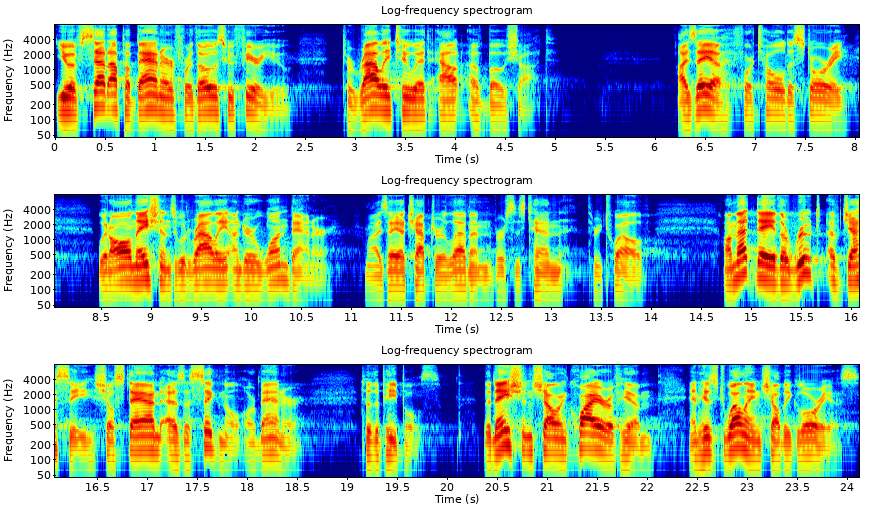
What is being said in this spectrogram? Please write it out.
You have set up a banner for those who fear you, to rally to it out of bowshot. Isaiah foretold a story when all nations would rally under one banner, from Isaiah chapter 11, verses 10 through 12. On that day, the root of Jesse shall stand as a signal or banner to the peoples. The nations shall inquire of him and his dwelling shall be glorious.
